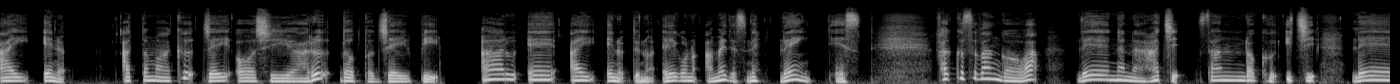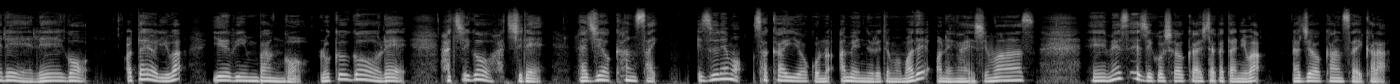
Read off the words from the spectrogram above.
アットマーク jocr.jp rain というのは英語の雨ですね。rain です。ファックス番号は078-361-0005お便りは郵便番号650-8580ラジオ関西いずれも、坂井陽子の雨に濡れてもまでお願いします。えー、メッセージご紹介した方には、ラジオ関西から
